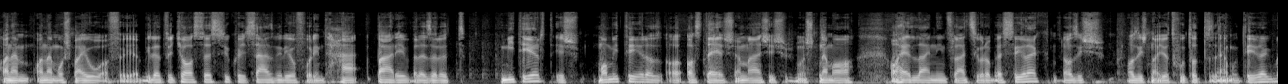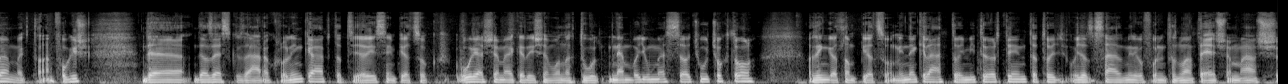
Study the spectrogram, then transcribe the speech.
hanem, hanem most már jóval följebb. Illetve, hogyha azt vesszük, hogy 100 millió forint há, pár évvel ezelőtt mit ért, és ma mit ér, az, az teljesen más, és most nem a, a headline inflációra beszélek, mert az is, az is nagyot futott az elmúlt években, meg talán fog is, de, de az eszközárakról inkább, tehát hogy a részvénypiacok óriási emelkedésen vannak túl, nem vagyunk messze a csúcsoktól, az ingatlan piacon mindenki látta, hogy mi történt, tehát hogy, hogy az a 100 millió forint az már teljesen más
